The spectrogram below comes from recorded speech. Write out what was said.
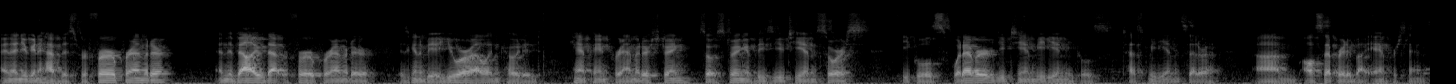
And then you're going to have this refer parameter. And the value of that refer parameter is going to be a URL encoded campaign parameter string. So a string of these UTM source equals whatever, UTM medium equals test medium, etc., um, all separated by ampersands.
